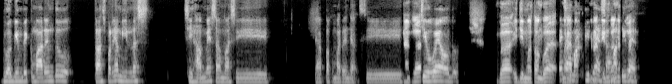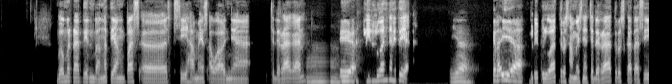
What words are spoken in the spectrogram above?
Dua game week kemarin tuh transfernya minus si Hames sama si siapa kemarin ya si Nah, gue Chilwell tuh. gua izin motong, gue Eh sama merhatiin, merhatiin banget gua. Martinez. Gue merhatiin banget yang pas eh, si Hames awalnya cedera kan. Hmm, Iya, Beli duluan kan itu ya? iya. Kira iya. Beli duluan terus Hamesnya cedera terus kata si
